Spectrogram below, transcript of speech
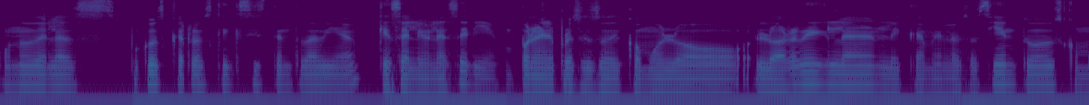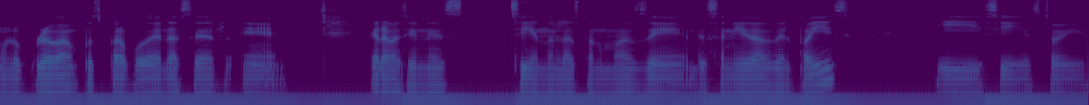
uno de los pocos carros que existen todavía que salió en la serie. Poner el proceso de cómo lo, lo arreglan, le cambian los asientos, cómo lo prueban pues para poder hacer eh, grabaciones siguiendo las normas de, de sanidad del país y sí, estoy,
